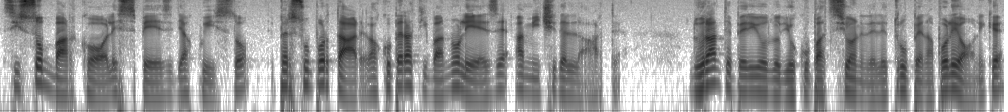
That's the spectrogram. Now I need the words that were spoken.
si sobbarcò le spese di acquisto per supportare la cooperativa nolese Amici dell'Arte. Durante il periodo di occupazione delle truppe napoleoniche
